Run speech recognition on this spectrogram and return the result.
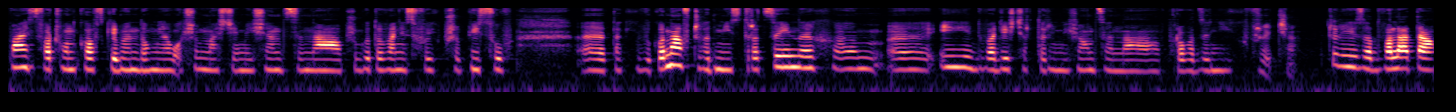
państwa członkowskie będą miały 18 miesięcy na przygotowanie swoich przepisów e, takich wykonawczych, administracyjnych e, i 24 miesiące na wprowadzenie ich w życie. Czyli za dwa lata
